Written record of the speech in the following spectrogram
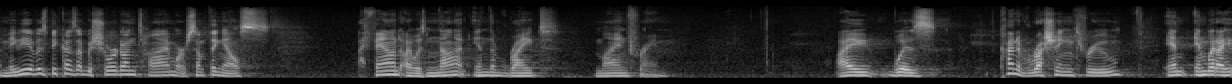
maybe it was because I was short on time or something else, I found I was not in the right mind frame. I was kind of rushing through, and, and what I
